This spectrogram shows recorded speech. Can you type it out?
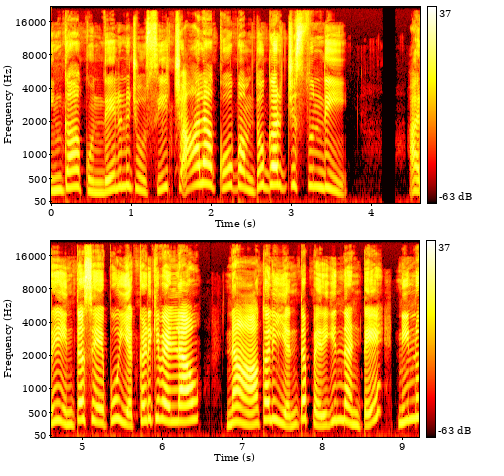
ఇంకా కుందేలును చూసి చాలా కోపంతో గర్జిస్తుంది. అరే ఇంతసేపు ఎక్కడికి వెళ్ళావ్? నా ఆకలి ఎంత పెరిగిందంటే నిన్ను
